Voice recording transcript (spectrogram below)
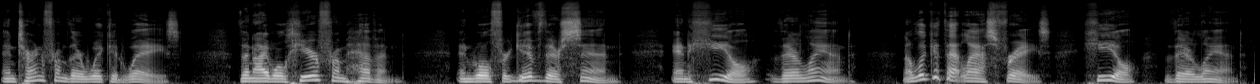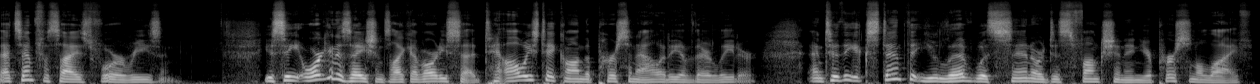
and turn from their wicked ways, then I will hear from heaven and will forgive their sin and heal their land. Now look at that last phrase heal their land. That's emphasized for a reason. You see, organizations, like I've already said, t- always take on the personality of their leader. And to the extent that you live with sin or dysfunction in your personal life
